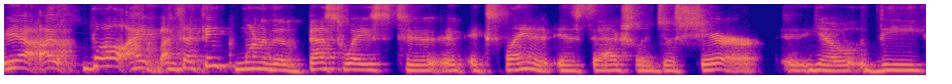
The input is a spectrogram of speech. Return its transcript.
Yeah, I, well, I, I think one of the best ways to explain it is to actually just share. You know, the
